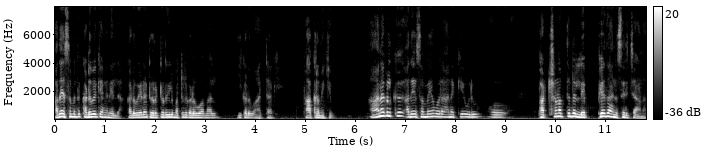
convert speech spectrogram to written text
അതേസമയത്ത് കടുവയ്ക്ക് അങ്ങനെയല്ല. കടുവയുടെ ടെറിട്ടറിയിൽ മറ്റൊരു കടുവ വന്നാൽ ഈ കടുവ അറ്റാക്ക് ആക്രമിക്കും. ആനകൾക്ക് അതേസമയം ഒരു ആനയ്ക്ക് ഒരു ഭക്ഷണത്തിന്റെ ലഭ്യത അനുസരിച്ചാണ്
